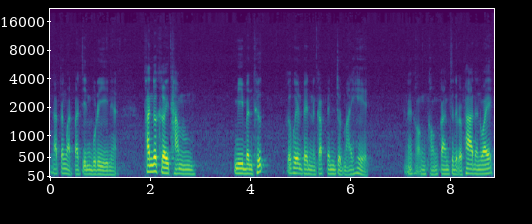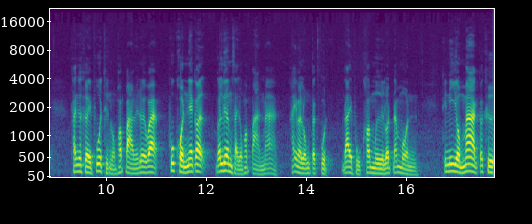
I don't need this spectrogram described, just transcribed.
นะครับจังหวัดปราจีนบุรีเนี่ยท่านก็เคยทำมีบันทึกก็เพื่อนเป็นนะครับเป็นจดหมายเหตุนะของของการเสด็จประพาสนั้นไว้ ท่านก็เคยพูดถึงหลวงพ่อปานไว้ด้วยว่า ผู้คนเนี่ยก็ก็เลื่อมใสหลวงพ่อปานมาก ให้มาลงตะกรุดได้ผูกข้อมือลดน้ำมนต์ที่นิยมมากก็คือ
